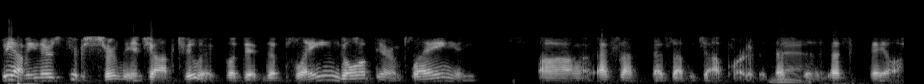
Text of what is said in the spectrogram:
But yeah, I mean, there's there's certainly a job to it, but the the playing, going up there and playing and uh, that's not that's not the job part of it. That's nah. the, that's the payoff.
